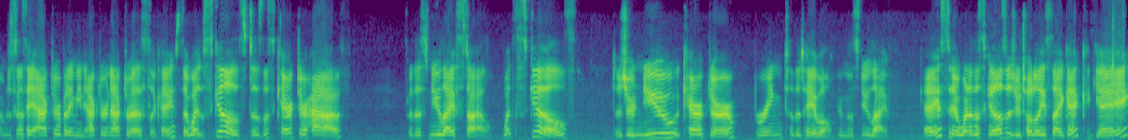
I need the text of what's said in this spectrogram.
I'm just going to say actor, but I mean actor and actress, okay? So, what skills does this character have for this new lifestyle? What skills does your new character bring to the table in this new life? Okay, so one of the skills is you're totally psychic. Yay!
